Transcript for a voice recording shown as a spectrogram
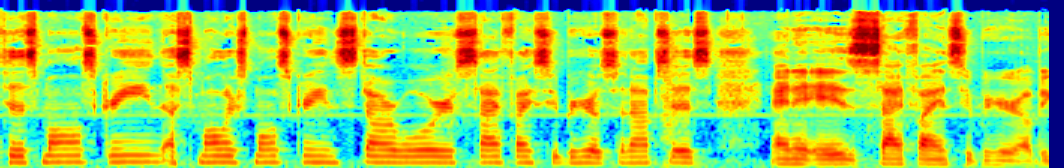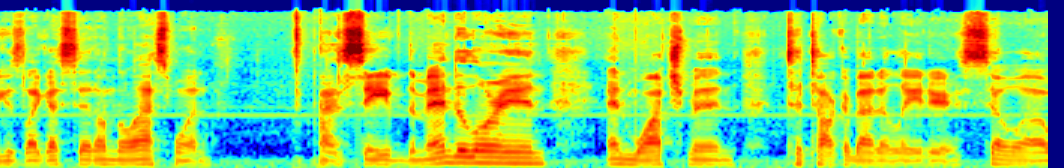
to the small screen, a smaller small screen Star Wars sci-fi superhero synopsis, and it is sci-fi and superhero because, like I said on the last one, I saved The Mandalorian and Watchmen to talk about it later. So, uh,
